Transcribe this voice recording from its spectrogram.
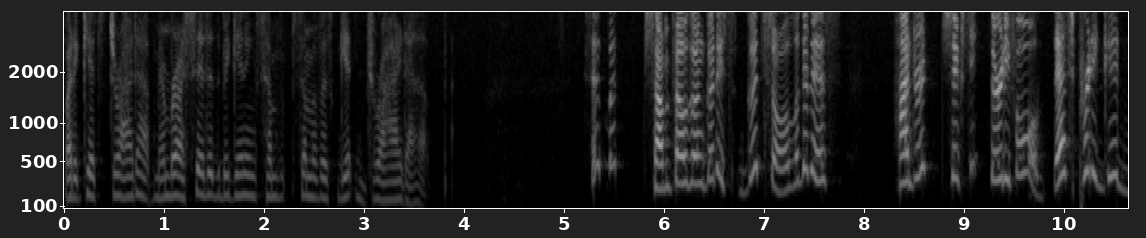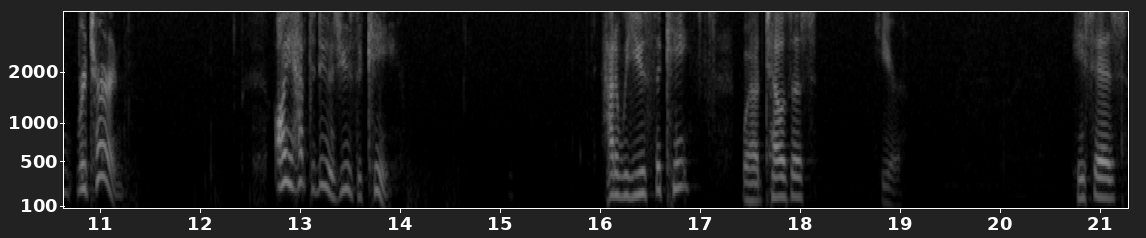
but it gets dried up. Remember, I said at the beginning, some, some of us get dried up. Said, but some fells on good, good soil. Look at this 160, 30 fold. That's pretty good return. All you have to do is use the key. How do we use the key? Well, it tells us here. He says,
